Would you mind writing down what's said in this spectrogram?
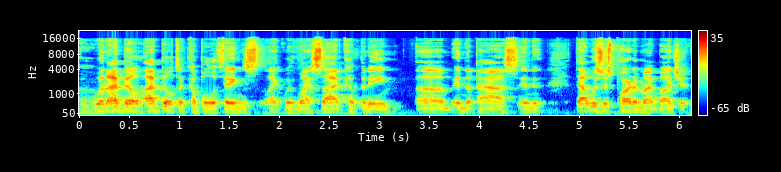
um, when I built I built a couple of things like with my side company um, in the past, and that was just part of my budget.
